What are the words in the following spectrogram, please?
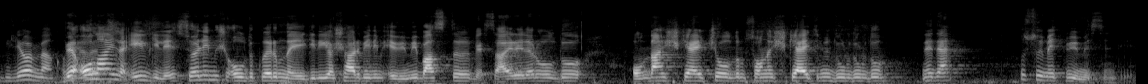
Biliyorum ben konuyu. Ve evet. olayla ilgili söylemiş olduklarımla ilgili Yaşar benim evimi bastı vesaireler oldu. Ondan şikayetçi oldum sonra şikayetimi durdurdum. Neden? Husumet büyümesin diye.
